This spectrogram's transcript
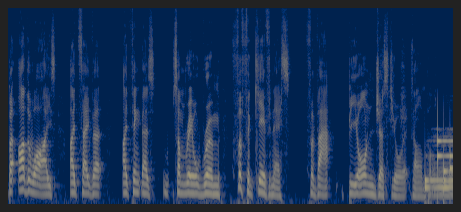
but otherwise, I'd say that I think there's some real room for forgiveness for that beyond just your example.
